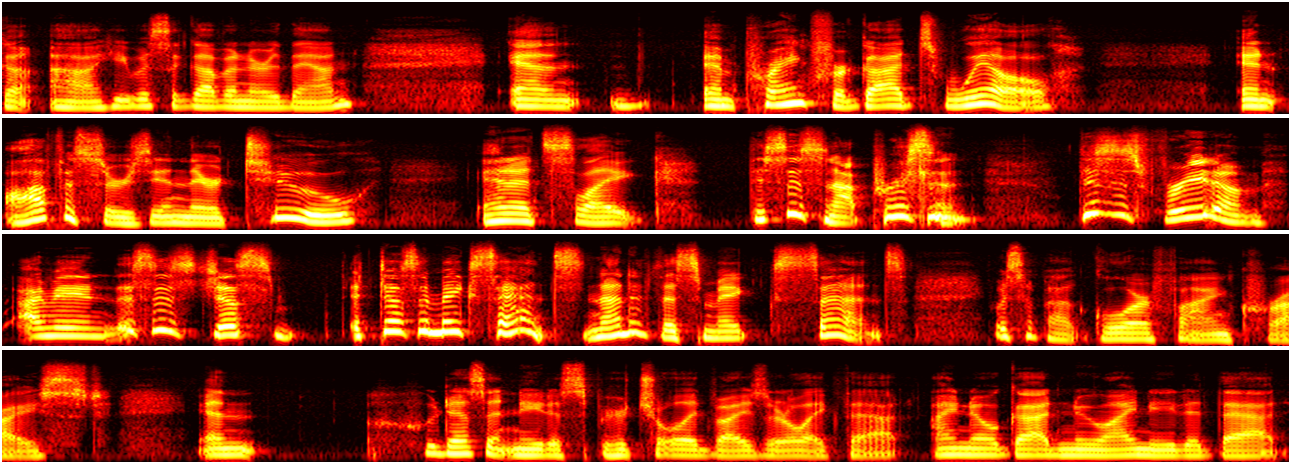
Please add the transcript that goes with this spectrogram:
uh, he was the governor then, and and praying for God's will, and officers in there too, and it's like this is not prison, this is freedom. I mean, this is just it doesn't make sense. None of this makes sense. It was about glorifying Christ, and who doesn't need a spiritual advisor like that? I know God knew I needed that.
